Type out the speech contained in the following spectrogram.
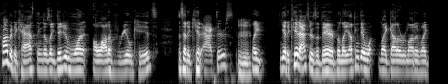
probably the casting. There's like they just want a lot of real kids instead of kid actors. hmm Like, yeah, the kid actors are there, but like I think they like got a lot of like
